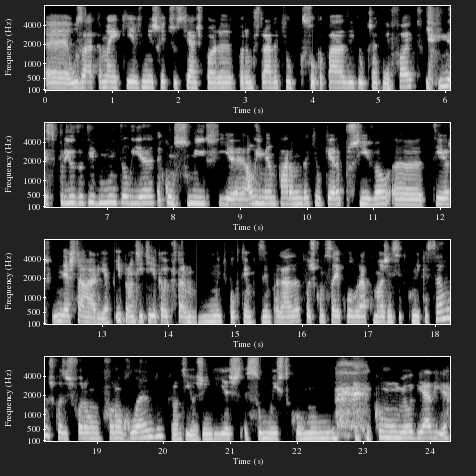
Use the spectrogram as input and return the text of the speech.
uh, usar também aqui as minhas redes sociais para, para mostrar aquilo que sou capaz e aquilo que já tinha feito. E nesse período eu tive muito ali a, a consumir e a alimentar-me daquilo que era possível uh, ter nesta área. E pronto, e acabei por estar muito pouco tempo desempregada. Depois comecei a colaborar com uma agência de comunicação, as coisas foram, foram rolando. Pronto, e hoje em dia assumo isto como, como o meu dia a dia.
